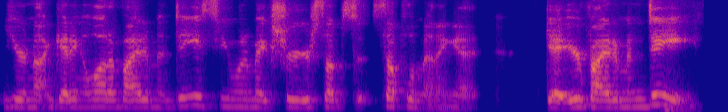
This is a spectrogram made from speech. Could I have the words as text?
You're not getting a lot of vitamin d so you want to make sure you're sub- supplementing it. Get your vitamin d.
